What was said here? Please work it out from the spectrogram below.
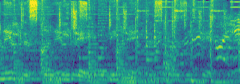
Anil Disco DJ. Disco DJ. Disco DJ.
